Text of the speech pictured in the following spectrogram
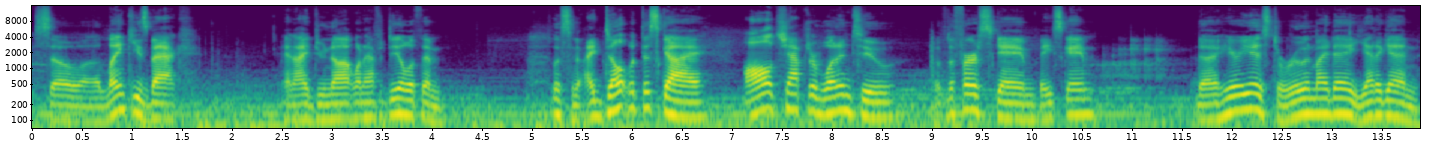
So, uh, Lanky's back. And I do not want to have to deal with him. Listen, I dealt with this guy all chapter 1 and 2 of the first game, base game. And uh, here he is to ruin my day yet again.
